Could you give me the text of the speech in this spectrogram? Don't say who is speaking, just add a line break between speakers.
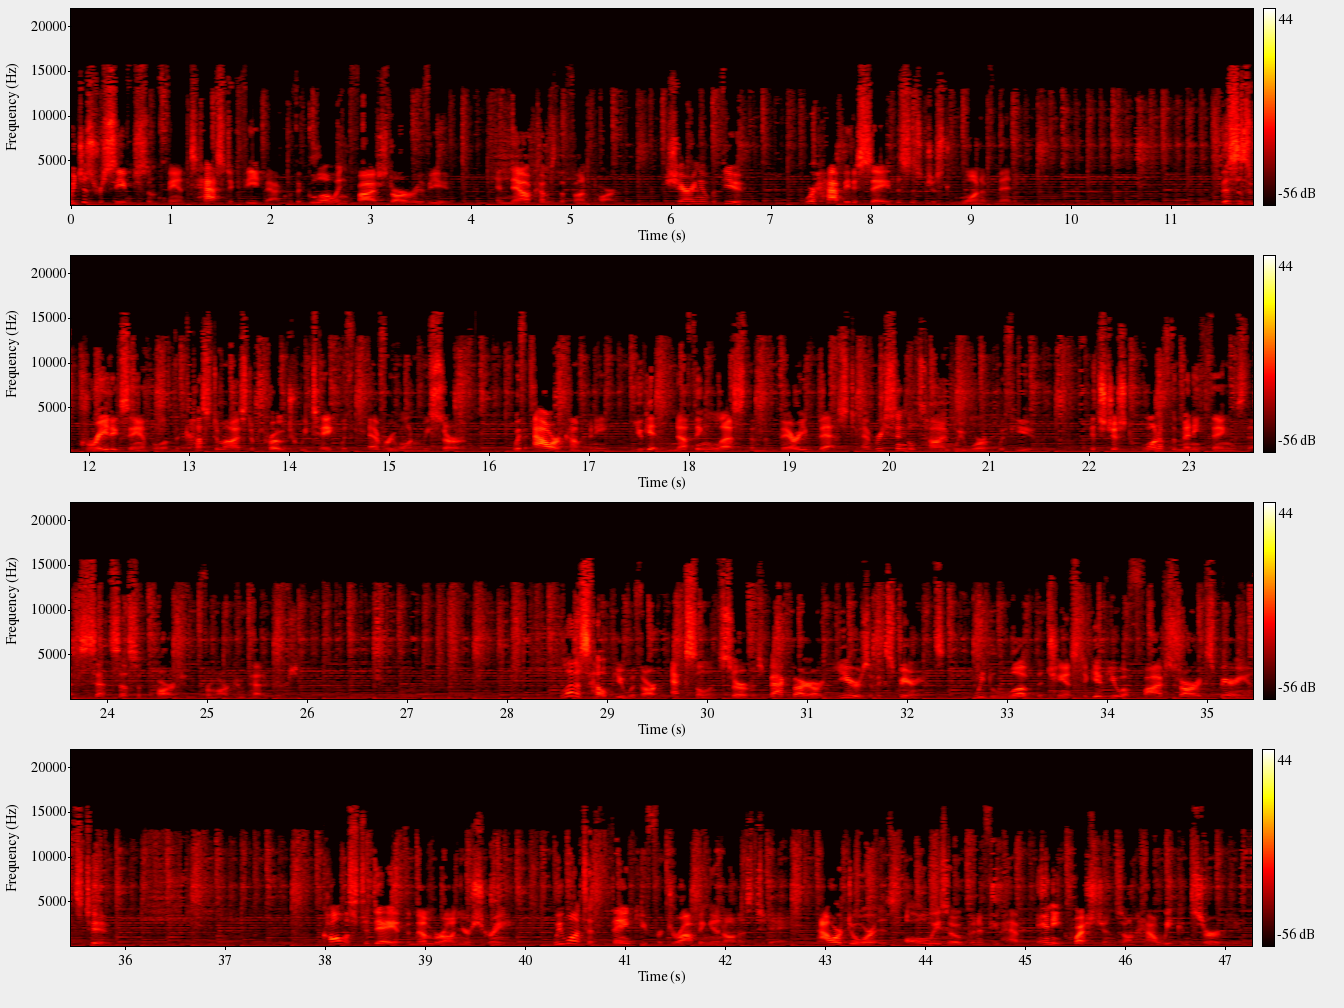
We just received some fantastic feedback with a glowing five star review. And now comes the fun part sharing it with you. We're happy to say this is just one of many. This is a great example of the customized approach we take with everyone we serve. With our company, you get nothing less than the very best every single time we work with you. It's just one of the many things that sets us apart from our competitors. Let us help you with our excellent service backed by our years of experience. We'd love the chance to give you a five star experience too. Call us today at the number on your screen. We want to thank you for dropping in on us today. Our door is always open if you have any questions on how we can serve you.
